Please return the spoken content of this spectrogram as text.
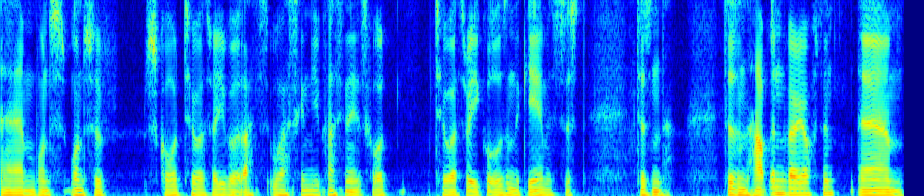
um once once we've scored two or three. But that's we're asking Newcastle United scored two or three goals in the game. It's just doesn't doesn't happen very often. Um,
